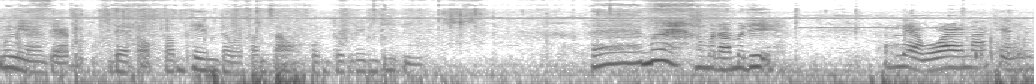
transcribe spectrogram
มื่อเนี่ยแดดแดดออกตอนเพลนแต่ว่าตอนเช้าฝนตกเล่นดีดีเอ้ยเมื่อยธรรมดามาดิทำแหลกว่าไว้หน้าแข็งเลย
